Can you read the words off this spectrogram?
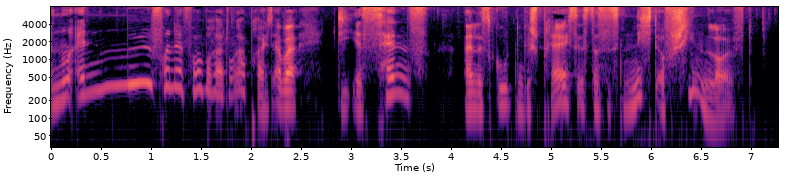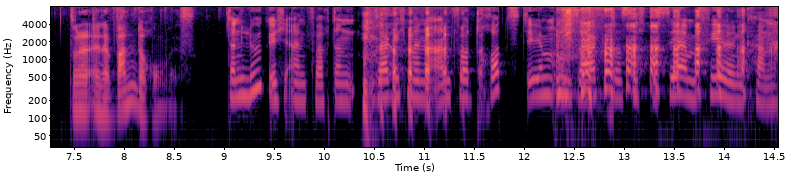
nur ein Mühe von der Vorbereitung abreicht. Aber die Essenz eines guten Gesprächs ist, dass es nicht auf Schienen läuft, sondern eine Wanderung ist. Dann lüge ich einfach. Dann sage ich meine Antwort trotzdem und sage, dass ich das sehr empfehlen kann.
